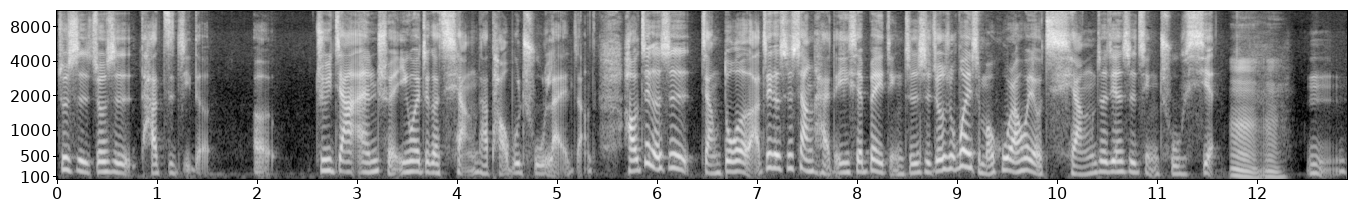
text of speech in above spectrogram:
就是就是他自己的呃。居家安全，因为这个墙它逃不出来，这样子。好，这个是讲多了啦。这个是上海的一些背景知识，就是为什么忽然会有墙这件事情出现。嗯嗯嗯，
